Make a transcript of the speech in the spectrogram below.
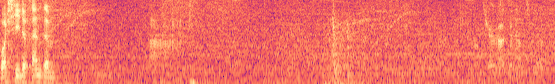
Was she the Phantom? Not sure how to answer that.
